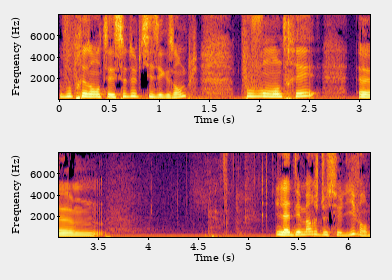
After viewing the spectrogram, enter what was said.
vous présenter ces deux petits exemples pour vous montrer euh, la démarche de ce livre,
